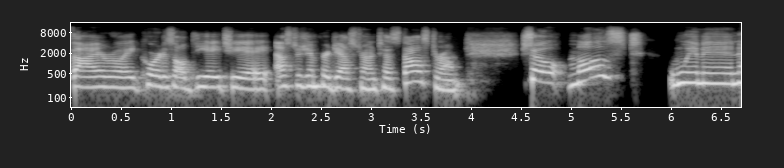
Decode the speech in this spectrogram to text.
thyroid, cortisol, DHEA, estrogen, progesterone, testosterone. So most women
